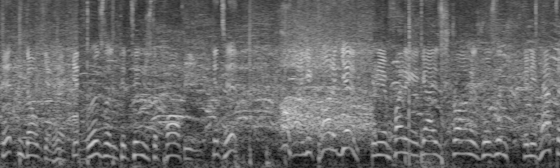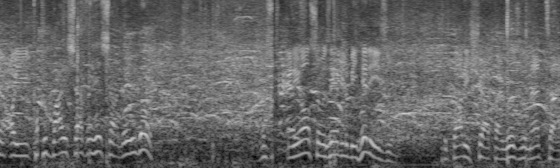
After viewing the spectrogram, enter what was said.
Hit and don't get hit. Ruslan continues to paw. He gets hit. Oh, I get caught again. When you're fighting a guy as strong as Ruslan, then you have to, or you, Two body shots and his shot. There you go. and he also is able to be hit easier. The body shot by Ruslan that time.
